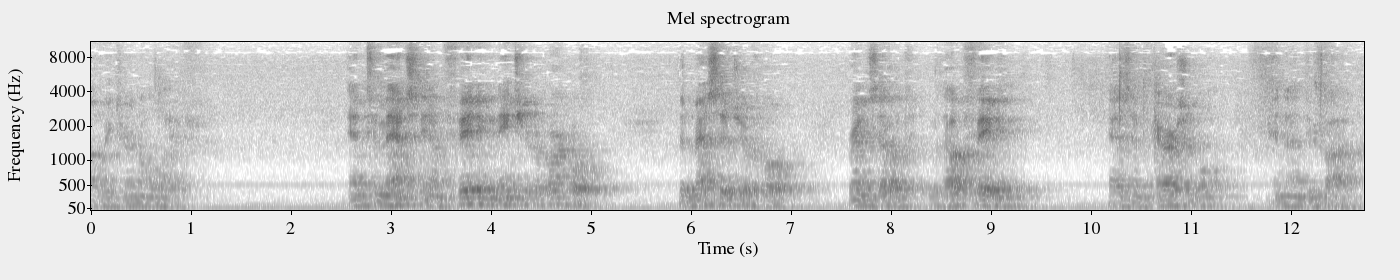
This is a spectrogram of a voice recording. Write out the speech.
of eternal life. And to match the unfading nature of our hope, the message of hope brings out without fading as imperishable and undefiled.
